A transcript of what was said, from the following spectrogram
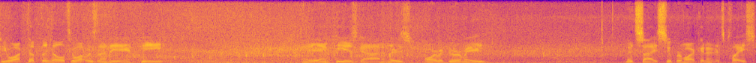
She walked up the hill to what was then the A&P. The A&P is gone, and there's more of a gourmet mid-sized supermarket in its place.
